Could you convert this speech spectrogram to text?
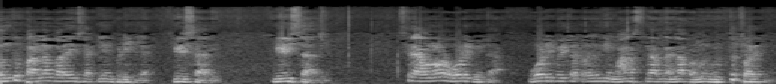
வந்து பள்ளம் சட்டையும் பிடிக்கல. கீழ்சாரி கீழ்சாரி சரி. அவனோட ஓடி போயிட்டா. ஓடி போயிட்ட பிறகு நீ மானஸ்தனா இருந்தா என்ன பண்ணணும் விட்டு துவைக்கணும்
